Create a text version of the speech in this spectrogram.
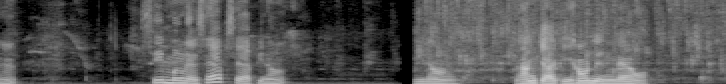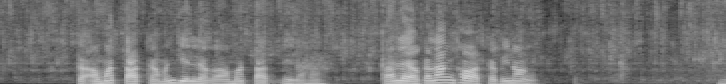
นะ ซิมเบิ่งแล้วแซ่บแซ่บพี่น้อง พี่น้อง หลังจากที่เฮาหนึ่งแล้ว ก็เอามาตัดค่ะมันเย็นแล้วก็เอามาตัดนี่แหละค่ะตัดแล้วก็ล่างทอดค่ะพี่น้องนี่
